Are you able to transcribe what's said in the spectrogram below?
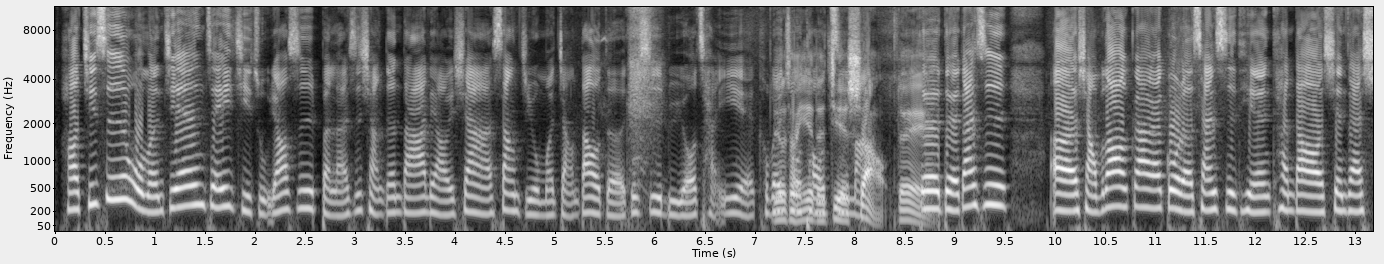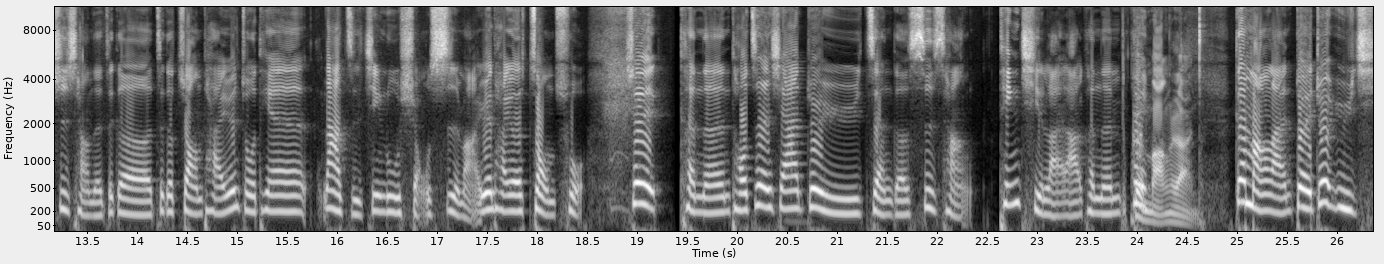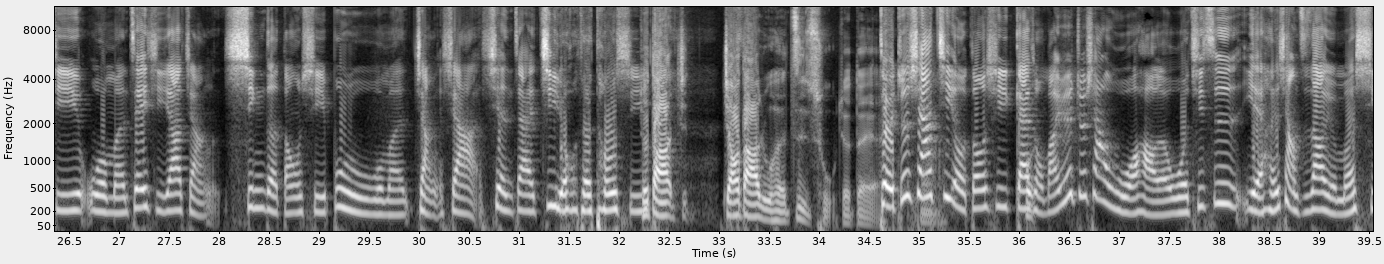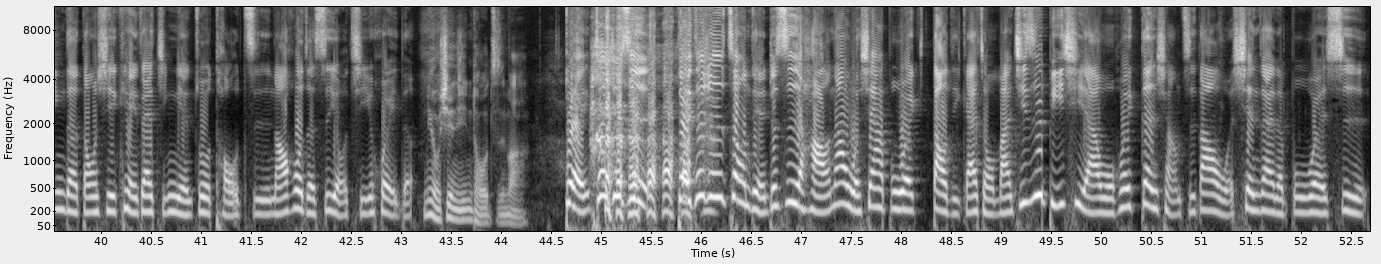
好，其实我们今天这一集主要是本来是想跟大家聊一下上集我们讲到的，就是旅游产业可不可以做投资嘛？对对对对，但是呃，想不到大概过了三四天，看到现在市场的这个这个状态，因为昨天纳指进入熊市嘛，因为它又重挫，所以可能投资人现在对于整个市场听起来啊，可能会更茫然。更茫然。对，就与其我们这一集要讲新的东西，不如我们讲一下现在既有的东西就。大家教教大家如何自处就对了。对，就现在既有东西该怎么办？因为就像我好了，我其实也很想知道有没有新的东西可以在今年做投资，然后或者是有机会的。你有现金投资吗？对，这就是对，这就是重点，就是好，那我现在部位到底该怎么办？其实比起来，我会更想知道我现在的部位是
